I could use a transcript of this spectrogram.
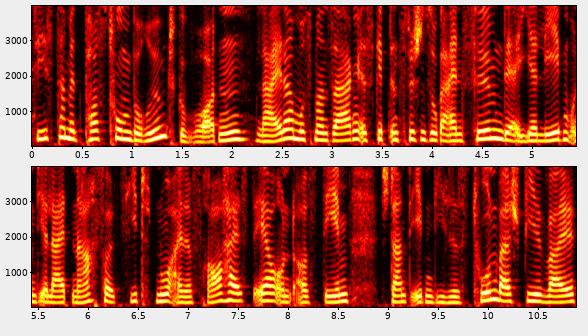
Sie ist damit posthum berühmt geworden. Leider muss man sagen, es gibt inzwischen sogar einen Film, der ihr Leben und ihr Leid nachvollzieht. Nur eine Frau heißt er und aus dem stammt eben dieses Tonbeispiel, weil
